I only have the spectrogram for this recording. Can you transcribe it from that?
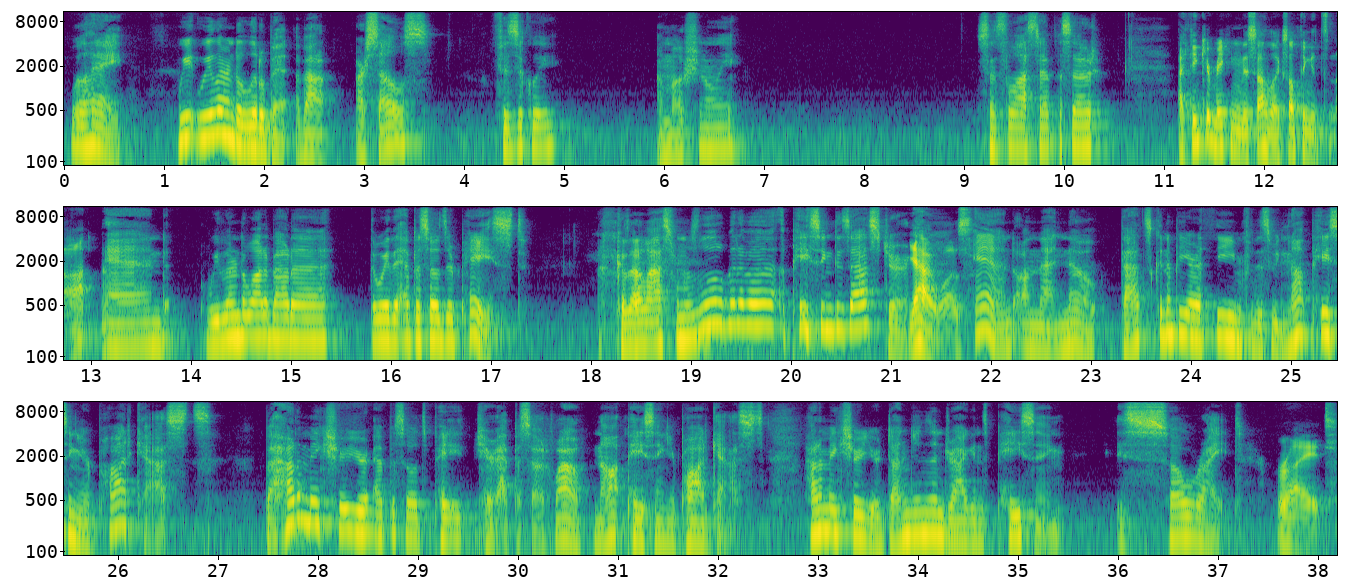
Well, hey, we we learned a little bit about ourselves, physically, emotionally, since the last episode. I think you're making this sound like something it's not. and we learned a lot about uh, the way the episodes are paced. Because our last one was a little bit of a, a pacing disaster. Yeah, it was. And on that note, that's going to be our theme for this week. Not pacing your podcasts, but how to make sure your episodes pace your episode. Wow, not pacing your podcasts. How to make sure your Dungeons and Dragons pacing is so right. Right.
